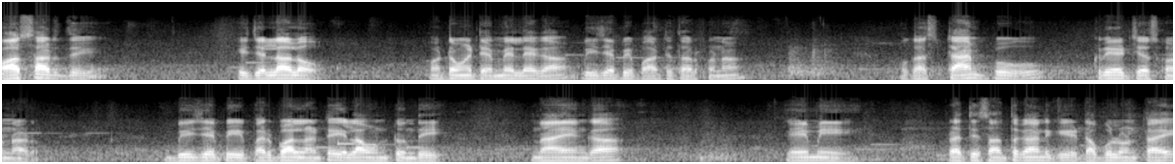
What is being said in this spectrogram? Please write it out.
పాసార్ది ఈ జిల్లాలో మొట్టమొదటి ఎమ్మెల్యేగా బీజేపీ పార్టీ తరఫున ఒక స్టాంపు క్రియేట్ చేసుకున్నాడు. బీజేపీ పరిపాలన అంటే ఇలా ఉంటుంది. న్యాయంగా ఏమి ప్రతి సంతకానికి డబ్బులు ఉంటాయి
